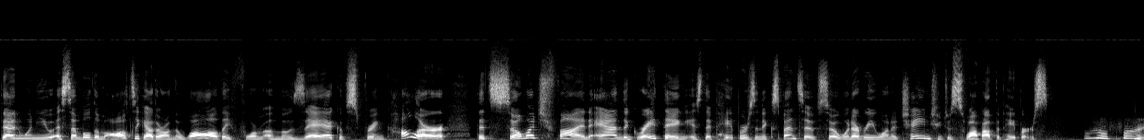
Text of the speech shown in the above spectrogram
Then when you assemble them all together on the wall, they form a mosaic of spring color that's so much fun. And the great thing is that paper is inexpensive, so whenever you want to change, you just swap out the papers. Oh, how fun.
